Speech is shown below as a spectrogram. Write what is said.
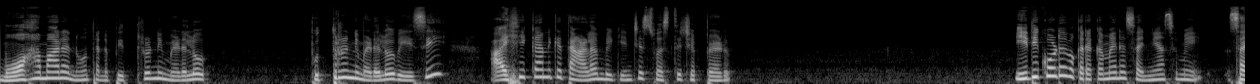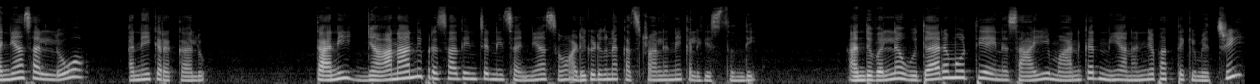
మోహమాలను తన పితృని మెడలో పుత్రుణ్ణి మెడలో వేసి ఐహికానికి తాళం బిగించి స్వస్తి చెప్పాడు. ఇది కూడా ఒక రకమైన సన్యాసమే. సన్యాసాల్లో అనేక రకాలు. కానీ జ్ఞానాన్ని ప్రసాదించని సన్యాసం అడుగడుగున కష్టాలనే కలిగిస్తుంది. అందువల్ల ఉదారమూర్తి అయిన సాయి మాన్కర్ని అనన్యభక్తికి మెచ్చి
